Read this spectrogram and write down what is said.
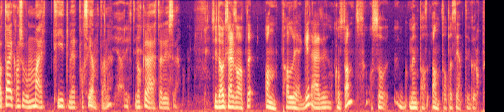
at de kanskje får mer tid med pasientene, ja, noe de etterlyser. Så i dag så er det sånn at antall leger er konstant, også, men antall pasienter går opp.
